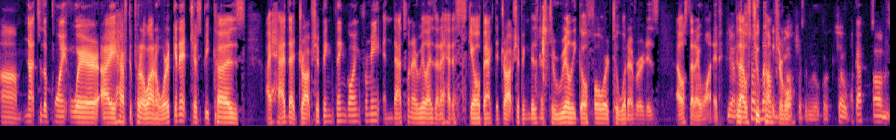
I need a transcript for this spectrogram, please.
um, not to the point where i have to put a lot of work in it just because i had that drop shipping thing going for me and that's when i realized that i had to scale back the drop shipping business to really go forward to whatever it is else that i wanted Yeah, because i was too comfortable real quick. So, Okay. um,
